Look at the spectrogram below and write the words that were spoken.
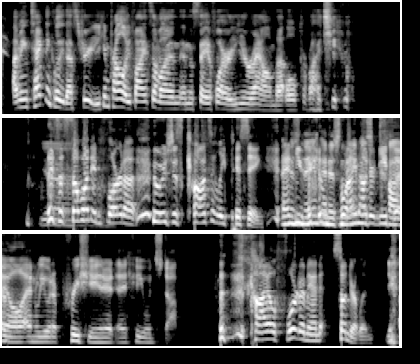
I mean, technically, that's true. You can probably find someone in the state of Florida year round that will provide you. There's a, someone in Florida who is just constantly pissing, and, his you name can and his right name is underneath Kyle, and we would appreciate it if he would stop. Kyle, Florida man, Sunderland. Yeah.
